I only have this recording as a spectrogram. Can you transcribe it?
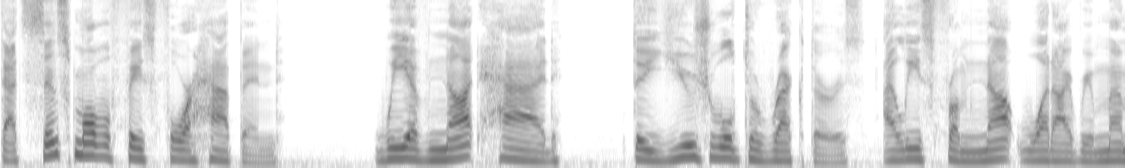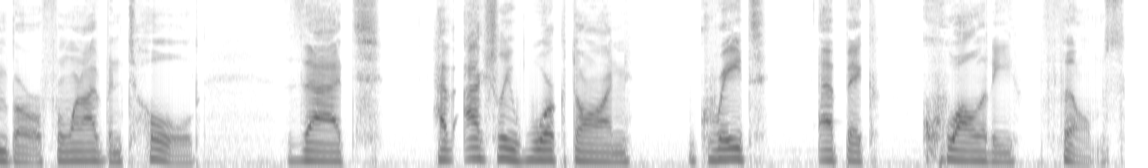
that since Marvel Phase 4 happened, we have not had the usual directors, at least from not what I remember or from what I've been told, that have actually worked on great, epic, quality films.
